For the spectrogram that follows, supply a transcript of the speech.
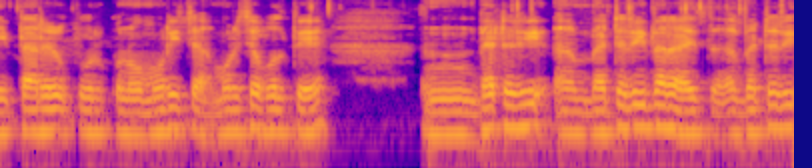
এই তারের উপর কোনো মরিচা মরিচা বলতে ব্যাটারি ব্যাটারি দ্বারাই ব্যাটারি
